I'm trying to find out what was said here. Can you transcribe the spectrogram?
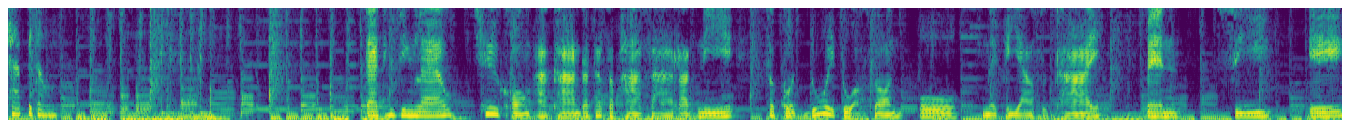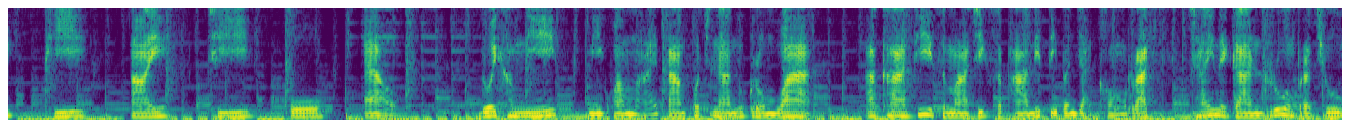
capital แต่จริงๆ แล้ว ชื่อของอาคารรัฐสภาสหรัฐนี้ สะกดด้วยตัวอักษร O ในพยางค์สุดท้าย เป็น C A P I T O L โดยคำนี้มีความหมายตามพจนานุกรมว่า อาคารที่สมาชิกสภานิติบัญญัติของรัฐ ใช้ในการร่วมประชุม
